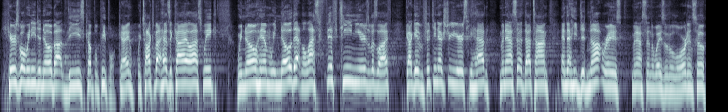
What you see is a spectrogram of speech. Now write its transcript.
here's what we need to know about these couple people, okay? We talked about Hezekiah last week. We know him. We know that in the last 15 years of his life, God gave him 15 extra years. He had Manasseh at that time, and that he did not raise Manasseh in the ways of the Lord. And so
